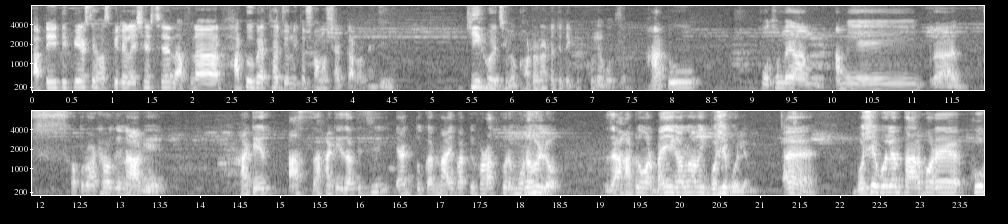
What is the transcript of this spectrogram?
আপনি ডিপিআরসি হসপিটালে এসেছেন আপনার হাঁটু ব্যথা জনিত সমস্যার কারণে। জি। কি হয়েছিল? ঘটনাটা যদি একটু খুলে বলতেন। হাঁটু প্রথমে আমি এই সতেরো আঠারো দিন আগে হাঁটি আস্তে হাঁটিয়ে যাতেছি এক দোকান নাই পাতি হঠাৎ করে মনে হইল যে হাঁটু আমার ভেঙে গেল আমি বসে পড়লাম। হ্যাঁ বসে পড়লাম তারপরে খুব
